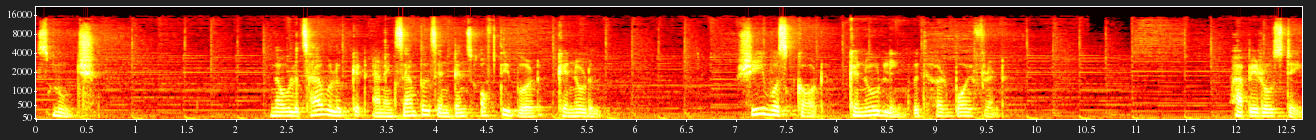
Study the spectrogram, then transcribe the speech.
smooch. Now let's have a look at an example sentence of the word canoodle. She was caught canoodling with her boyfriend. Happy Rose Day.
